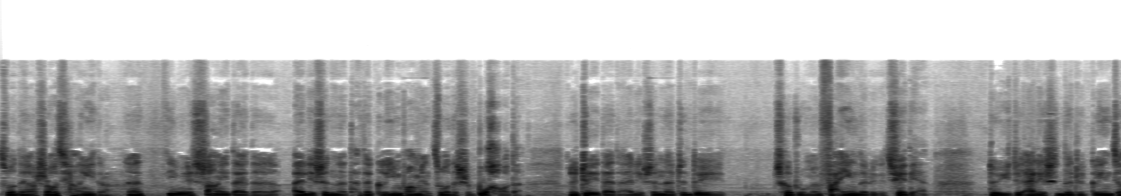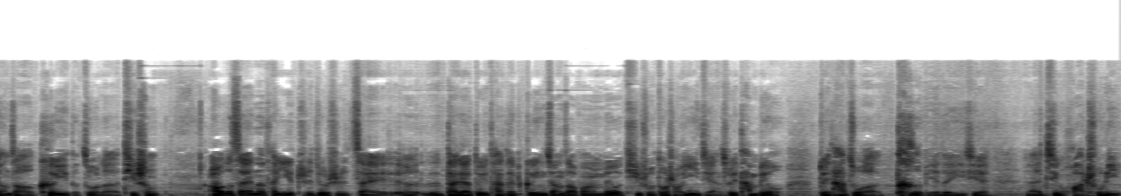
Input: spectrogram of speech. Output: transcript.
做的要稍强一点。呃，因为上一代的艾力绅呢，它在隔音方面做的是不好的，所以这一代的艾力绅呢，针对车主们反映的这个缺点，对于这艾力绅的这隔音降噪刻意的做了提升。奥德赛呢，它一直就是在呃，大家对它的隔音降噪方面没有提出多少意见，所以它没有对它做特别的一些呃净化处理，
